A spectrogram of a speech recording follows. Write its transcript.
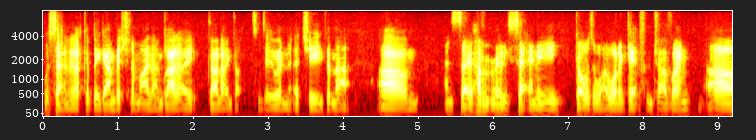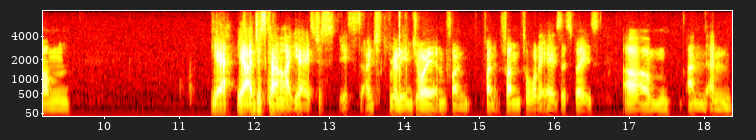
was certainly like a big ambition of mine that I'm glad I glad I got to do and achieve in that. Um, and so haven't really set any goals of what I want to get from traveling. Um, yeah, yeah. I just kind of like yeah. It's just it's I just really enjoy it and find find it fun for what it is. I suppose. Um, and and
